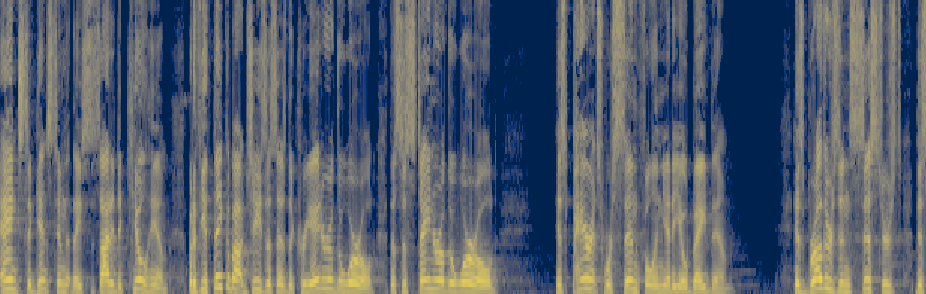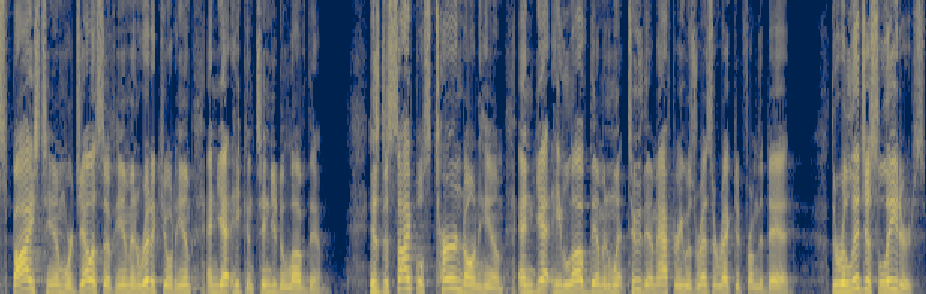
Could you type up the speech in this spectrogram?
angst against him that they decided to kill him. But if you think about Jesus as the creator of the world, the sustainer of the world, his parents were sinful and yet he obeyed them. His brothers and sisters despised him, were jealous of him, and ridiculed him, and yet he continued to love them. His disciples turned on him, and yet he loved them and went to them after he was resurrected from the dead. The religious leaders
